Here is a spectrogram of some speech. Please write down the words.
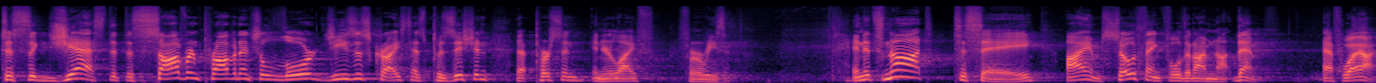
to suggest that the sovereign providential Lord Jesus Christ has positioned that person in your life for a reason. And it's not to say, I am so thankful that I'm not them. FYI.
